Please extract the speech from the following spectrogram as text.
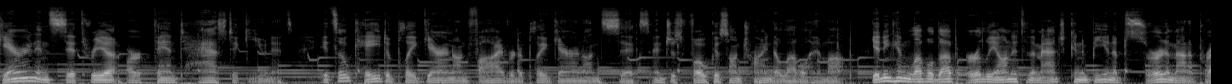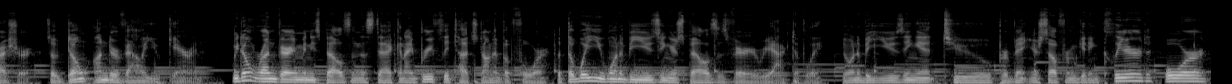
Garen and Cithria are fantastic units. It's okay to play Garen on 5 or to play Garen on 6 and just focus on trying to level him up. Getting him leveled up early on into the match can be an absurd amount of pressure, so don't undervalue Garen. We don't run very many spells in this deck and I briefly touched on it before, but the way you want to be using your spells is very reactively. You want to be using it to prevent yourself from getting cleared, or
